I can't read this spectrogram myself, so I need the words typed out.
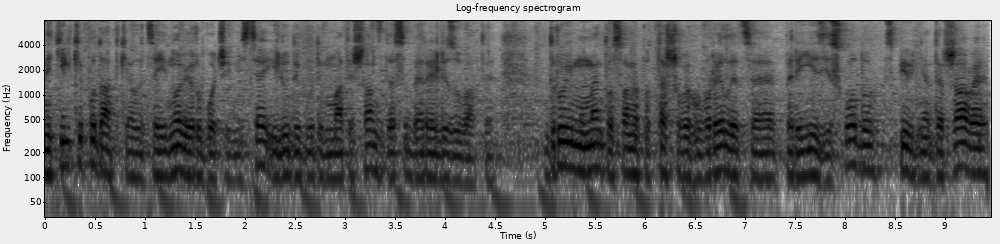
не тільки податки, але це і нові робочі місця, і люди будуть мати шанс де себе реалізувати. Другий момент, саме про те, що ви говорили, це переїзд зі сходу, з півдня держави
